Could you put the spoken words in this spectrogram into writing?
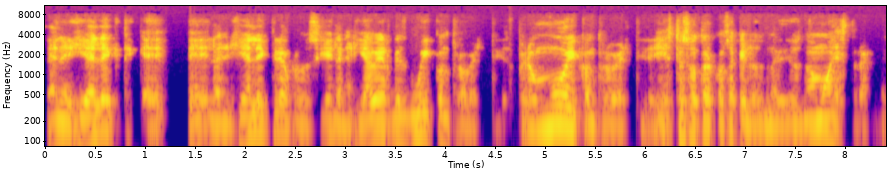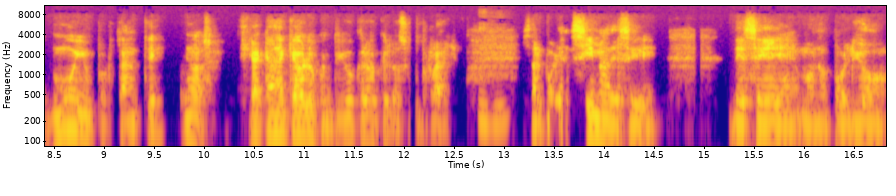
La energía eléctrica, eh, la energía eléctrica producida y la energía verde es muy controvertida, pero muy controvertida. Y esto es otra cosa que los medios no muestran. Es muy importante, no sé, cada que hablo contigo creo que lo subrayo, estar por encima de ese, de ese monopolio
